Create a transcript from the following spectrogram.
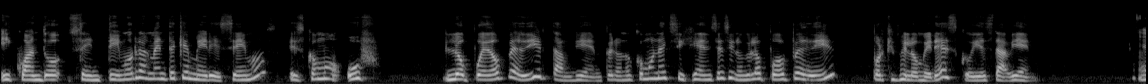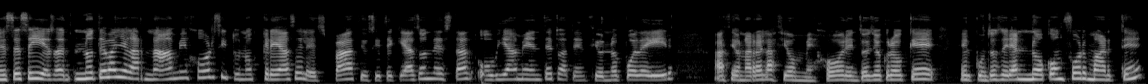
Y cuando sentimos realmente que merecemos, es como, uff, lo puedo pedir también, pero no como una exigencia, sino que lo puedo pedir porque me lo merezco y está bien. Este sí, o sea, no te va a llegar nada mejor si tú no creas el espacio. Si te quedas donde estás, obviamente tu atención no puede ir hacia una relación mejor. Entonces yo creo que el punto sería no conformarte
